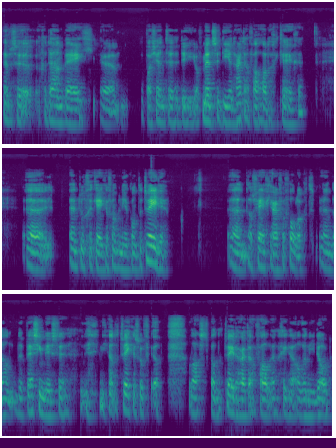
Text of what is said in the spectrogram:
hebben ze gedaan bij uh, patiënten die, of mensen die een hartaanval hadden gekregen. En toen gekeken van wanneer komt de tweede. En dat vijf jaar vervolgd. En dan de pessimisten, die hadden twee keer zoveel last van de tweede hartaanval en gingen al dan niet dood.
